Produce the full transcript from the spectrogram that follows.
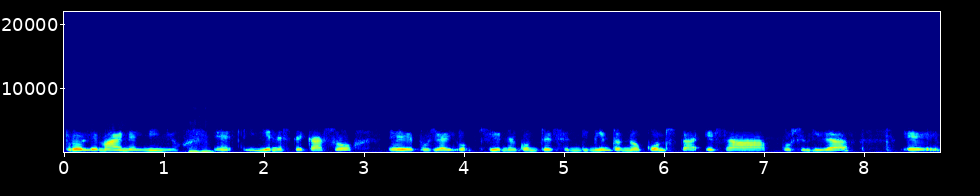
problema en el niño. ¿eh? Y en este caso, eh, pues ya digo, si en el consentimiento no consta esa posibilidad, eh,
